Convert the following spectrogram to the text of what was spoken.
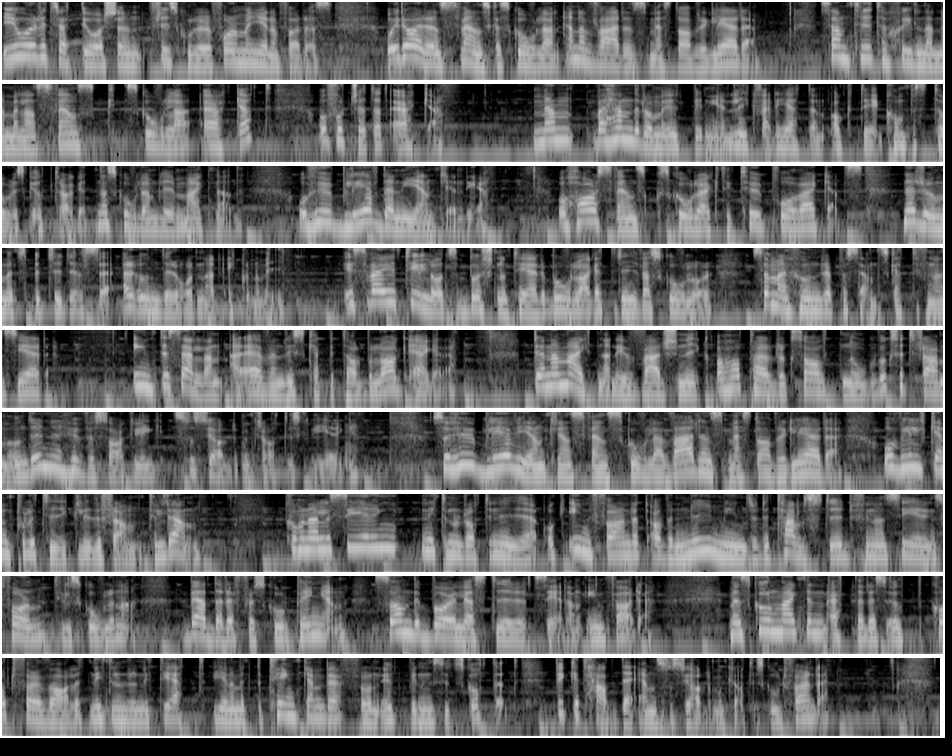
I år är det 30 år sedan friskolereformen genomfördes och idag är den svenska skolan en av världens mest avreglerade. Samtidigt har skillnaden mellan svensk skola ökat och fortsätter att öka. Men vad händer då med utbildningen, likvärdigheten och det kompensatoriska uppdraget när skolan blir en marknad? Och hur blev den egentligen det? Och har svensk skolarkitektur påverkats när rummets betydelse är underordnad ekonomi? I Sverige tillåts börsnoterade bolag att driva skolor som är 100% skattefinansierade. Inte sällan är även riskkapitalbolag ägare. Denna marknad är världsunik och har paradoxalt nog vuxit fram under en huvudsaklig socialdemokratisk regering. Så hur blev egentligen svensk skola världens mest avreglerade och vilken politik leder fram till den? Kommunalisering 1989 och införandet av en ny mindre detaljstyrd finansieringsform till skolorna bäddade för skolpengen som det borgerliga styret sedan införde. Men skolmarknaden öppnades upp kort före valet 1991 genom ett betänkande från utbildningsutskottet, vilket hade en socialdemokratisk ordförande.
